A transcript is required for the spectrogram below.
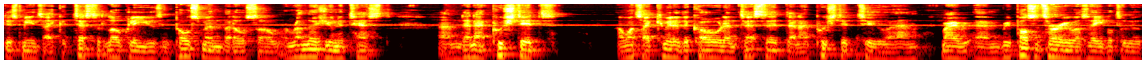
this means I could test it locally using Postman, but also run those unit tests. Um, then I pushed it uh, once I committed the code and tested, then I pushed it to um, my um, repository was able to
